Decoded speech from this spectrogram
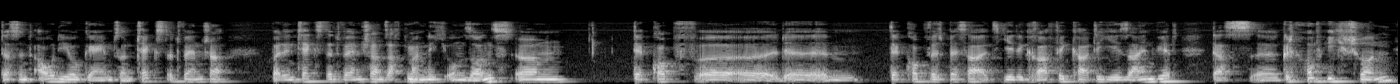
Das sind Audio-Games und Text-Adventure. Bei den Text-Adventuren sagt man nicht umsonst, ähm, der Kopf, äh, äh, der Kopf ist besser als jede Grafikkarte je sein wird. Das äh, glaube ich schon.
